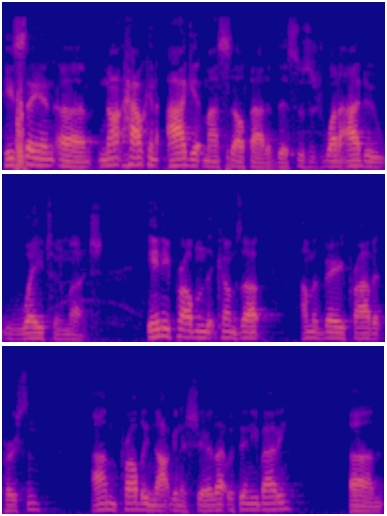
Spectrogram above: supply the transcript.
he's saying, uh, Not how can I get myself out of this? This is what I do way too much. Any problem that comes up, I'm a very private person. I'm probably not going to share that with anybody. Um,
